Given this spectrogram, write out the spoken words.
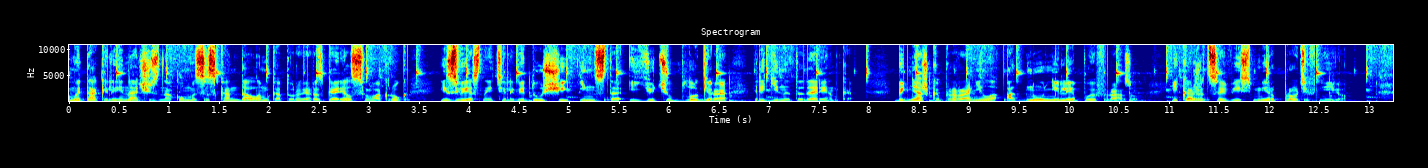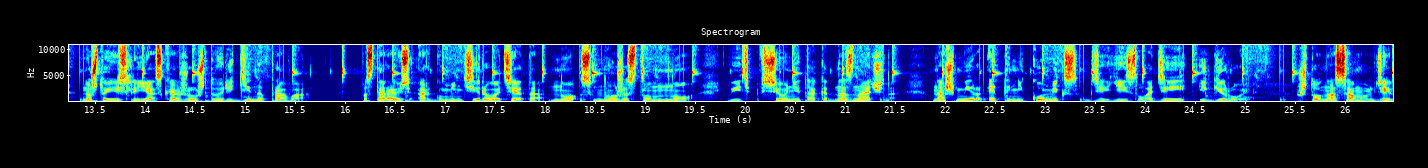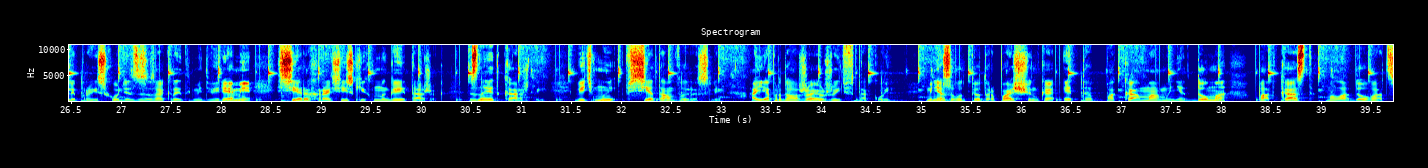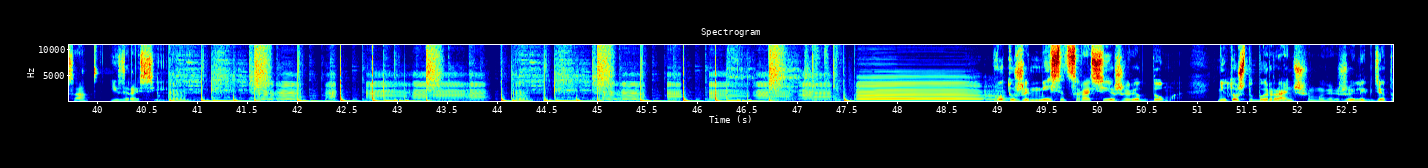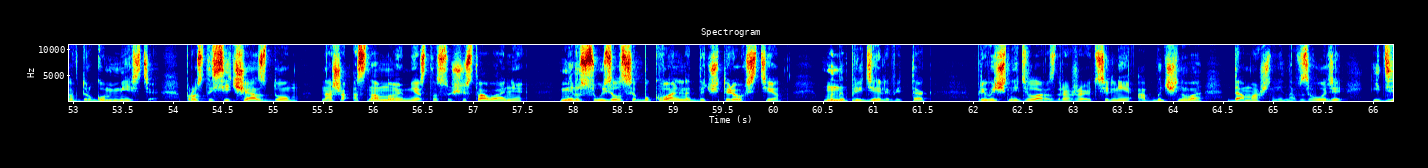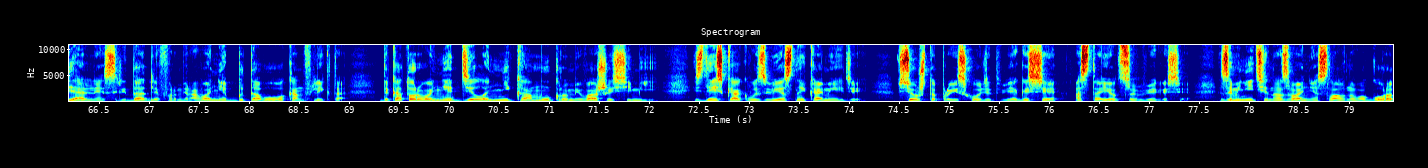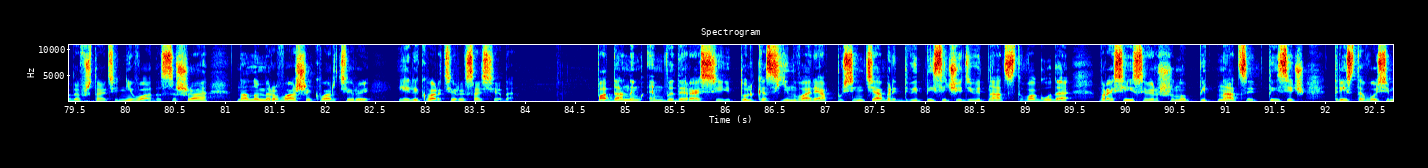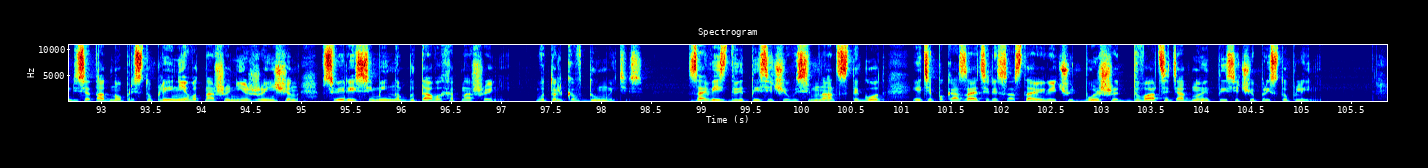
Все мы так или иначе знакомы со скандалом, который разгорелся вокруг известной телеведущей, инста и YouTube-блогера Регины Тодоренко. Бедняжка проронила одну нелепую фразу, и кажется, весь мир против нее. Но что если я скажу, что Регина права? Постараюсь аргументировать это, но с множеством «но», ведь все не так однозначно. Наш мир — это не комикс, где есть злодеи и герои — что на самом деле происходит за закрытыми дверями серых российских многоэтажек. Знает каждый, ведь мы все там выросли, а я продолжаю жить в такой. Меня зовут Петр Пащенко, это «Пока мамы нет дома» подкаст молодого отца из России. Вот уже месяц Россия живет дома. Не то чтобы раньше мы жили где-то в другом месте. Просто сейчас дом — наше основное место существования. Мир сузился буквально до четырех стен. Мы на пределе, ведь так? Привычные дела раздражают сильнее обычного, домашние на взводе, идеальная среда для формирования бытового конфликта, до которого нет дела никому, кроме вашей семьи. Здесь, как в известной комедии – все, что происходит в Вегасе, остается в Вегасе. Замените название славного города в штате Невада, США на номер вашей квартиры или квартиры соседа. По данным МВД России, только с января по сентябрь 2019 года в России совершено 15 381 преступление в отношении женщин в сфере семейно-бытовых отношений. Вы только вдумайтесь. За весь 2018 год эти показатели составили чуть больше 21 тысячи преступлений.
